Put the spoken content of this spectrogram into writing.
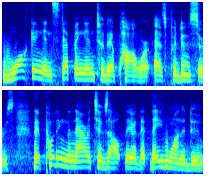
walking and stepping into their power as producers. They're putting the narratives out there that they want to do,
